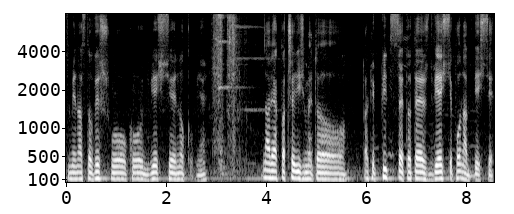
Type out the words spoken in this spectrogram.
W sumie nas to wyszło około 200 noków, nie? No ale jak patrzyliśmy, to takie pizze to też 200, ponad 200.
